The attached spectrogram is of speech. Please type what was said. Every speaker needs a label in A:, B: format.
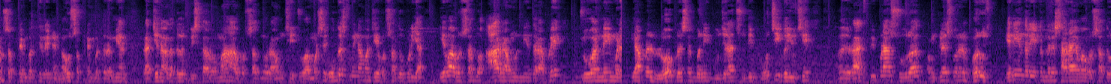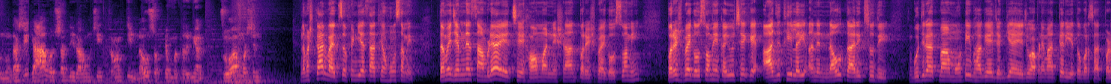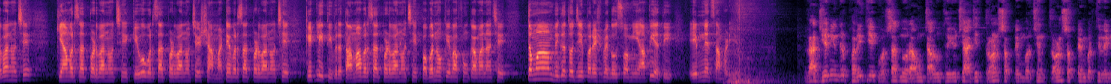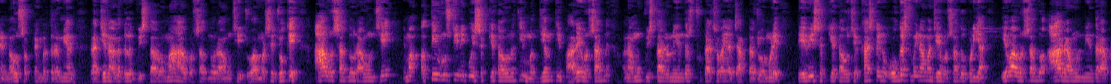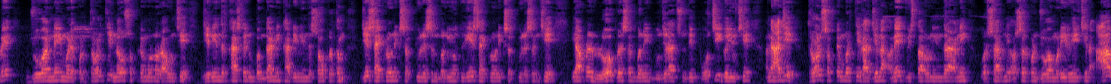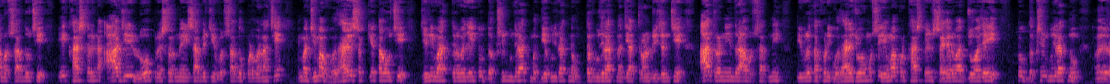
A: ત્રણ સપ્ટેમ્બરથી લઈને નવ સપ્ટેમ્બર દરમિયાન રાજ્યના અલગ અલગ વિસ્તારોમાં આ વરસાદનો રાઉન્ડ છે જોવા મળશે. ઓગસ્ટ મહિનામાં જે વરસાદો પડ્યા, એવા વરસાદો આ રાઉન્ડની અંદર આપણે જોવા નહીં મળે. એ આપણે લો પ્રેશર બની ગુજરાત સુધી પહોંચી ગયું છે. રાજપીપળા, સુરત, અંકલેશ્વર અને ભરૂચ એની અંદર એકંદરે સારા એવા વરસાદો નોંધાશે કે આ વરસાદી રાઉન્ડ છે ત્રણથી નવ સપ્ટેમ્બર દરમિયાન જોવા મળશે.
B: નમસ્કાર વાઇબ્સ ઓફ ઇન્ડિયા સાથે હું સમીર. તમે જેમને સાંભળ્યા એ છે હવામાન નિષ્ણાંત પરેશભાઈ ગોસ્વામી. પરેશભાઈ ગોસ્વામીએ કહ્યું છે કે આજથી લઈ અને નવ તારીખ સુધી ગુજરાતમાં મોટી ભાગે જગ્યાએ જો આપણે વાત કરીએ તો વરસાદ પડવાનો છે. ક્યાં વરસાદ પડવાનો છે? કેવો વરસાદ પડવાનો છે? શા માટે વરસાદ પડવાનો છે? કેટલી તીવ્રતામાં વરસાદ પડવાનો છે? પવનો કેવા ફૂંકાવાના છે? તમામ વિગતો જે પરેશભાઈ ગોસ્વામીએ આપી હતી એમને જ સાંભળીએ.
A: રાજ્યની અંદર ફરીથી એક વરસાદનો રાઉન્ડ ચાલુ થયો છે. આજે ત્રણ સપ્ટેમ્બર છે અને ત્રણ સપ્ટેમ્બરથી લઈને નવ સપ્ટેમ્બર દરમિયાન રાજ્યના અલગ અલગ વિસ્તારોમાં આ વરસાદનો રાઉન્ડ છે, જોવા મળશે. જોકે આ વરસાદનો રાઉન્ડ છે, એમાં અતિવૃષ્ટિની કોઈ શક્યતાઓ નથી. મધ્યમથી ભારે વરસાદ અને અમુક વિસ્તારોની અંદર છૂટાછવાયા ઝાપટા જોવા મળે તેવી શક્યતાઓ છે. ખાસ કરીને ઓગસ્ટ મહિનામાં જે વરસાદો પડ્યા, એવા વરસાદો આ રાઉન્ડની અંદર આપણે જોવા નહીં મળે. પણ ત્રણથી નવ સપ્ટેમ્બરનો રાઉન્ડ છે, જેની અંદર ખાસ કરીને બંગાળની ખાડીની અંદર સૌપ્રથમ જે સાયક્લોનિક સર્ક્યુલેશન બન્યું હતું, એ સાયક્લોનિક સર્ક્યુલેશન છે, એ આપણે લો પ્રેશર બની ગુજરાત સુધી પહોંચી ગયું છે. અને આજે ત્રણ સપ્ટેમ્બરથી રાજ્યના અનેક વિસ્તારોની અંદર આની વરસાદની અસર પણ જોવા મળી રહી છે. અને આ વરસાદો છે, એ ખાસ કરીને આ જે લો પ્રેશરને હિસાબે જે વરસાદો પડવાના છે, એમાં જેમાં વધારે શક્યતાઓ છે જેની વાત કરવા જઈએ તો દક્ષિણ ગુજરાત, મધ્ય ગુજરાત અને ઉત્તર ગુજરાતના જે આ ત્રણ રીજન છે, આ ત્રણની અંદર આ વરસાદની તીવ્રતા થોડીક વધારે જોવા મળશે. એમાં પણ ખાસ કરીને શહેરવાદ જોવા જઈએ તો દક્ષિણ ગુજરાતનું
